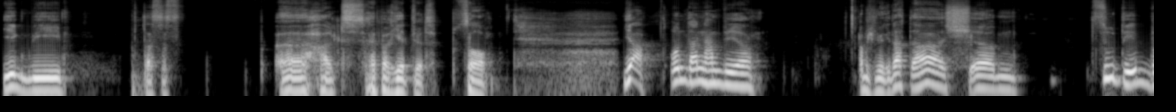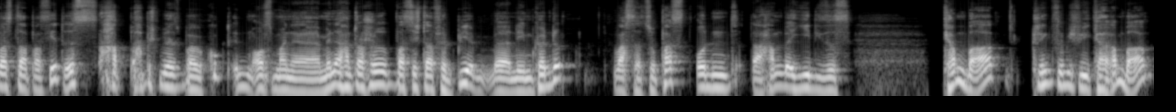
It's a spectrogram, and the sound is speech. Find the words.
Irgendwie, dass es äh, halt repariert wird. So. Ja, und dann haben wir, habe ich mir gedacht, da ich ähm, zu dem, was da passiert ist, habe hab ich mir jetzt mal geguckt in, aus meiner Männerhandtasche, was ich da für Bier äh, nehmen könnte was dazu passt. Und da haben wir hier dieses Kamba, klingt für mich wie Karamba,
